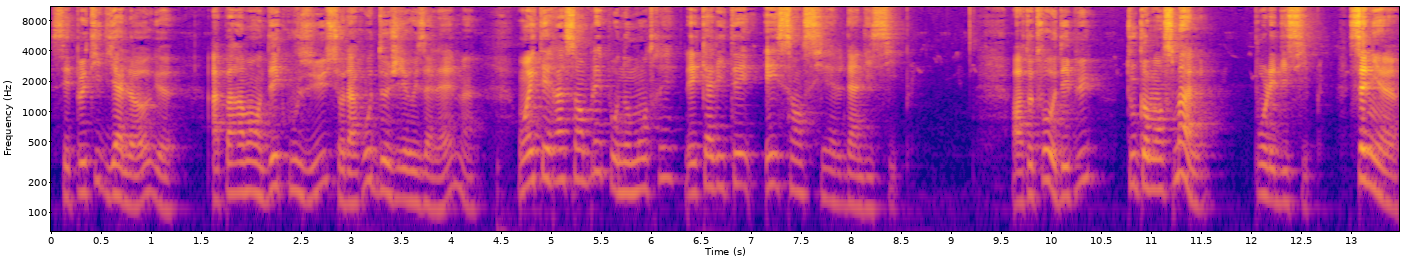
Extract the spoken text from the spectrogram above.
ces petits dialogues, apparemment décousus sur la route de Jérusalem, ont été rassemblés pour nous montrer les qualités essentielles d'un disciple. Alors toutefois, au début, tout commence mal pour les disciples. Seigneur,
